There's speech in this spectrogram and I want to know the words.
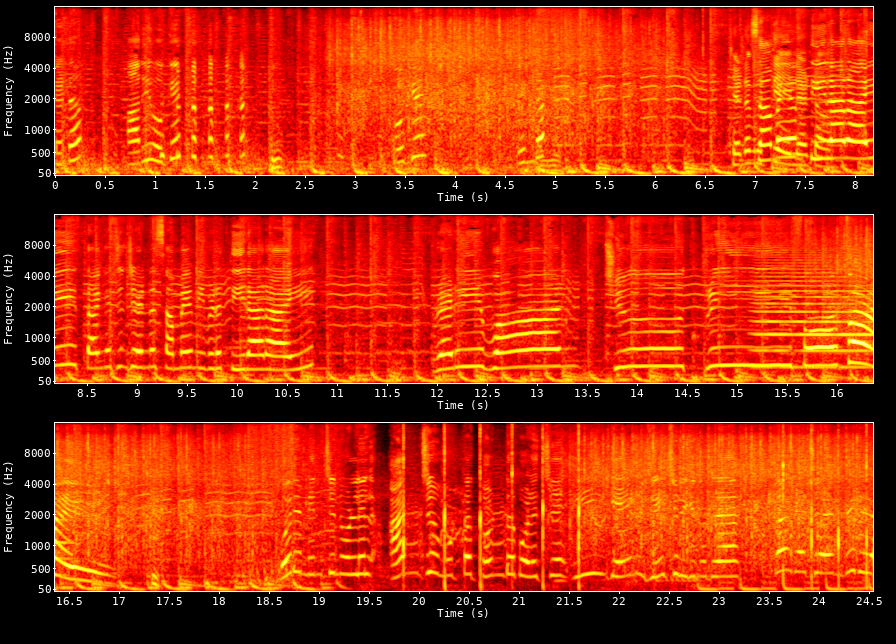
ചേട്ടാ അറിയോ ഓക്കെ ഓക്കെ സമയം. തീരാറായി. തങ്കച്ചൻ ചേട്ടന്റെ സമയം ഇവിടെ തീരാറായി. Ready one two three four five ഒരു മിനിറ്റിനുള്ളിൽ അഞ്ച് മുട്ട തൊണ്ട് പൊളിച്ച് ഈ ഗെയിം ജയിച്ചിരിക്കുന്നത് തങ്കച്ചൻ വിദ്യ.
